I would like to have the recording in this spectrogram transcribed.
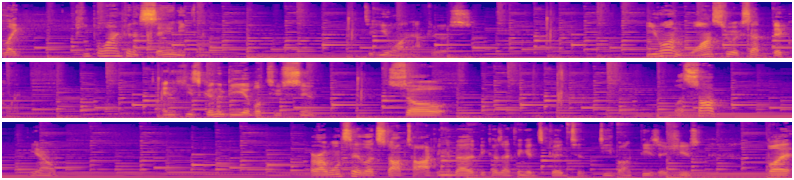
like people aren't going to say anything to Elon after this. Elon wants to accept Bitcoin and he's going to be able to soon. So let's stop, you know, or I won't say let's stop talking about it because I think it's good to debunk these issues, but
